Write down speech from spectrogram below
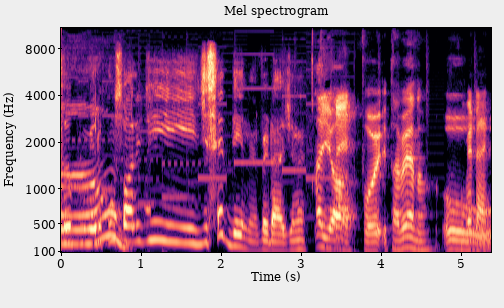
foi o primeiro Não. console de, de CD, na verdade, né? Aí, ó, É. foi, tá vendo? O Verdade.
